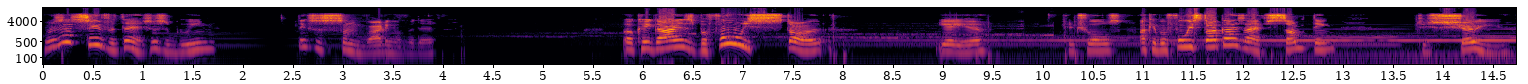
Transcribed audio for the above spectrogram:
What does that say over there? Is this green? I think there's some writing over there. Okay guys, before we start... Yeah, yeah. Controls. Okay, before we start guys, I have something to show you.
